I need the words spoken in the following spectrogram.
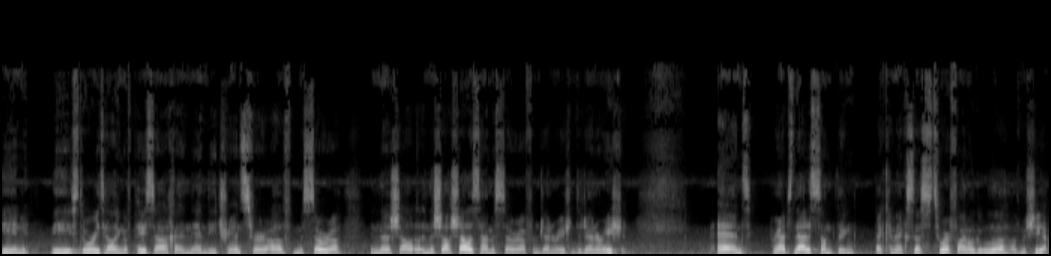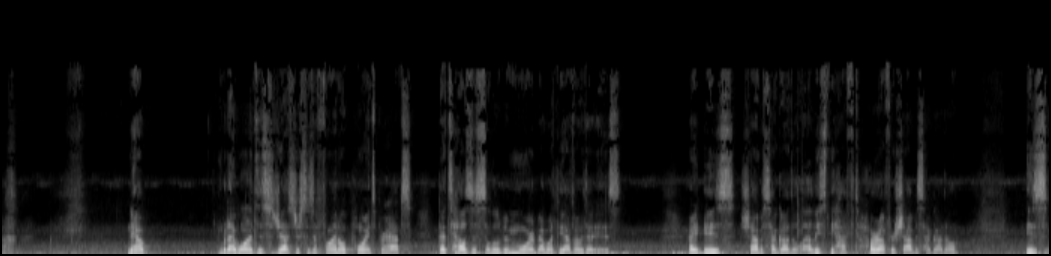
in the storytelling of Pesach and, and the transfer of Masorah in the Shal, in the Shalshelis HaMasorah from generation to generation. And perhaps that is something that connects us to our final Geula of Mashiach. Now, what I wanted to suggest, just as a final point, perhaps, that tells us a little bit more about what the avoda is. Right? Is Shabbos Hagadol, at least the Haftarah for Shabbos Hagadol, is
